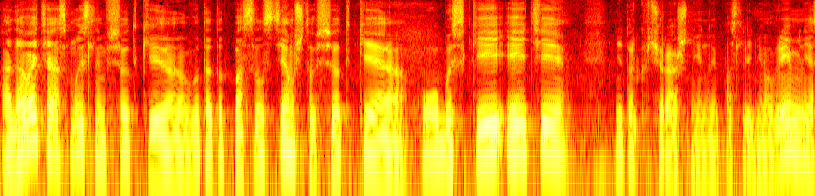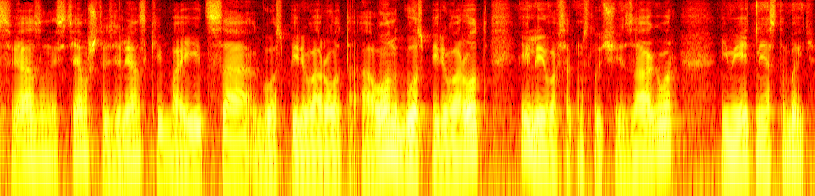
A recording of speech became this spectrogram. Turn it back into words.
А давайте осмыслим все-таки вот этот посыл с тем, что все-таки обыски эти не только вчерашние, но и последнего времени, связаны с тем, что Зеленский боится госпереворота. А он госпереворот, или, во всяком случае, заговор, имеет место быть.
